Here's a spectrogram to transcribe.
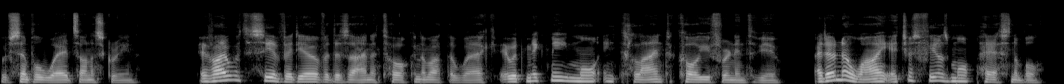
with simple words on a screen. If I were to see a video of a designer talking about the work, it would make me more inclined to call you for an interview. I don't know why, it just feels more personable.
